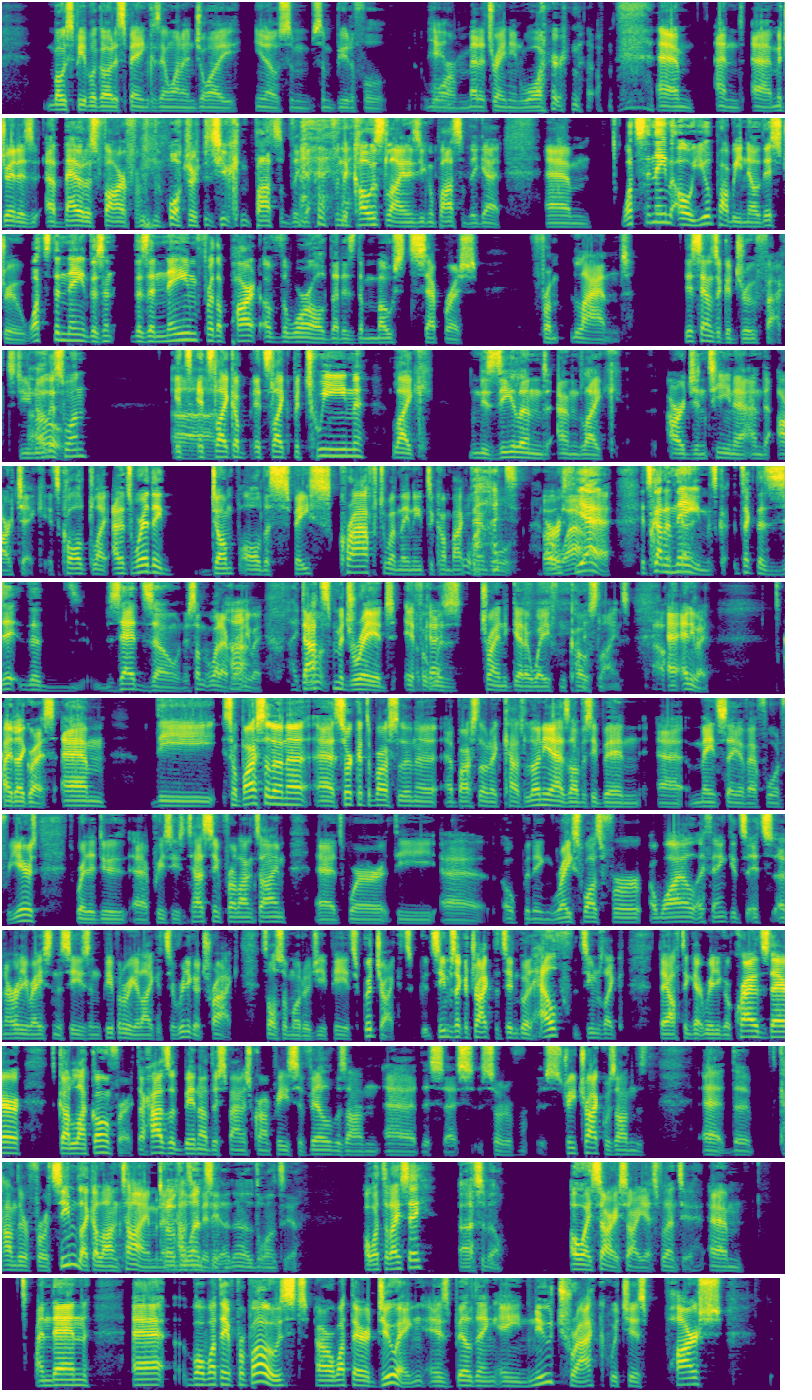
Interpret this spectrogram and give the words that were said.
most people go to Spain because they want to enjoy, you know, some some beautiful warm Mediterranean water. um, and uh, Madrid is about as far from the water as you can possibly get, from the coastline as you can possibly get. Um, what's the name? Oh, you'll probably know this, Drew. What's the name? There's an there's a name for the part of the world that is the most separate from land. This sounds like a Drew fact. Do you know this Oh. one? It's it's Uh, like a it's like between like New Zealand and like Argentina and the Arctic. It's called like and it's where they dump all the spacecraft when they need to come back down to What? Oh, Earth. wow. Yeah, it's got a Okay. name. It's got, it's like the Z the Z zone or something. Whatever. Huh. Anyway, that's Madrid if Okay. it was trying to get away from coastlines. Wow. Uh, anyway, I digress. Um, the so Barcelona, uh, Circuit de Barcelona, uh, Barcelona Catalonia has obviously been uh, mainstay of F1 for years. It's where they do uh, preseason testing for a long time. Uh, it's where the uh, opening race was for a while. I think it's it's an early race in the season. People really like it. It's a really good track. It's also MotoGP. It's a good track. It's, it seems like a track that's in good health. It seems like they often get really good crowds there. It's got a lot going for it. There hasn't been other Spanish Grand Prix. Seville was on uh, this sort of street track was on the, the calendar for it seemed like a long time. And it hasn't Valencia. been in- no, Valencia. oh, what did I say? Uh, Seville. Oh, I sorry, sorry. Yes, Valencia. Um, and then, uh, well, what they've proposed or what they're doing is building a new track, which is part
